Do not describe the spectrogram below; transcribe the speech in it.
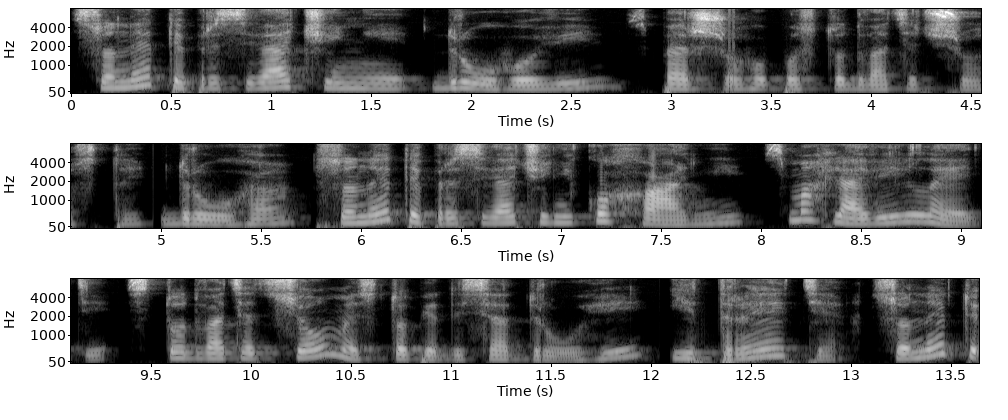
сонети присвячені другові з 1 по 126. Друга сонети присвячені коханій, смаглявій леді 127 152. І третє сонети,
